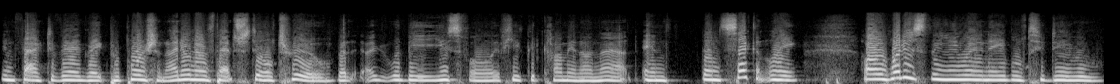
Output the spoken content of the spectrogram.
In fact, a very great proportion. I don't know if that's still true, but it would be useful if you could comment on that. And then, secondly, uh, what is the UN able to do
